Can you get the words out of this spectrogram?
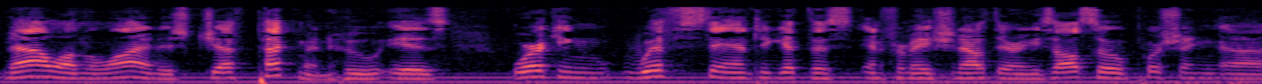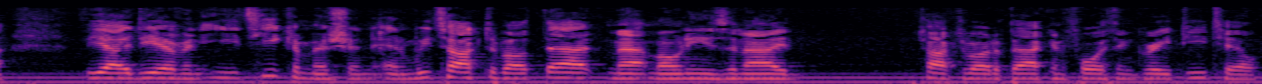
now on the line is Jeff Peckman, who is working with Stan to get this information out there, and he's also pushing uh, the idea of an ET commission. And we talked about that. Matt Moniz and I talked about it back and forth in great detail.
